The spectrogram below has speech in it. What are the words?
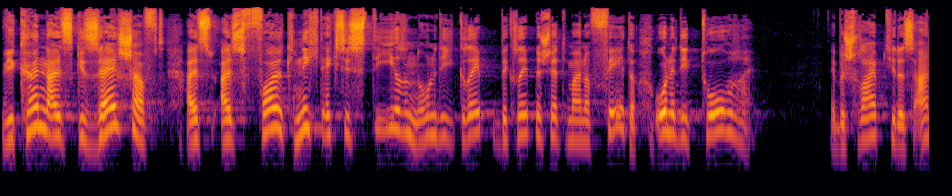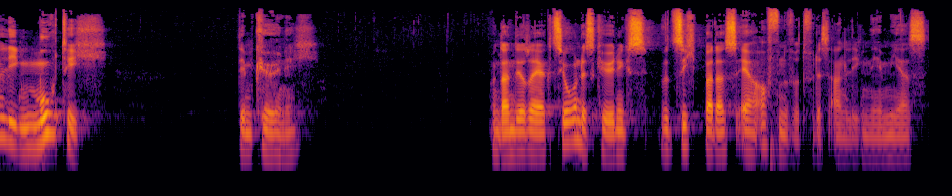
Wir können als Gesellschaft, als, als Volk nicht existieren ohne die Begräbnisstätte meiner Väter, ohne die Tore. Er beschreibt hier das Anliegen mutig dem König. Und an der Reaktion des Königs wird sichtbar, dass er offen wird für das Anliegen Nehemias.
